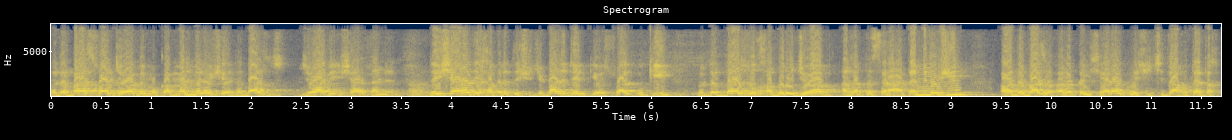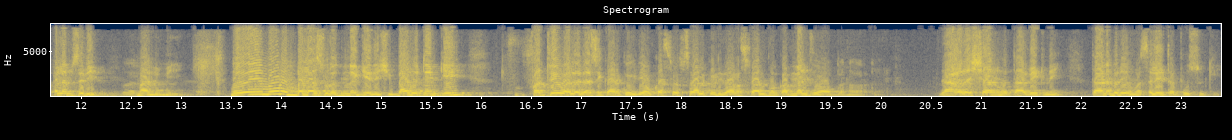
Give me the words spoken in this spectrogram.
نو د باز سوال جواب مکمل ملو شي د باز جواب اشاره ته مل د اشاره د خبره ته شي چې باز ټیم کې سوال وکي نو د باز خبرو جواب هغه ته سره ته ملو شي او د باز هغه ته اشاره وکړي شي چې دا هوته تخپلم سړي معلومي نو نورم بلا صورت نه کېږي شي باز ټیم کې فتوی ولا داسې کار کوي او کس سوال کړي دا سوال مکمل جواب بنور کړي دا هغه شان مطابق نه تا نه به مسلې ته پوسو کی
